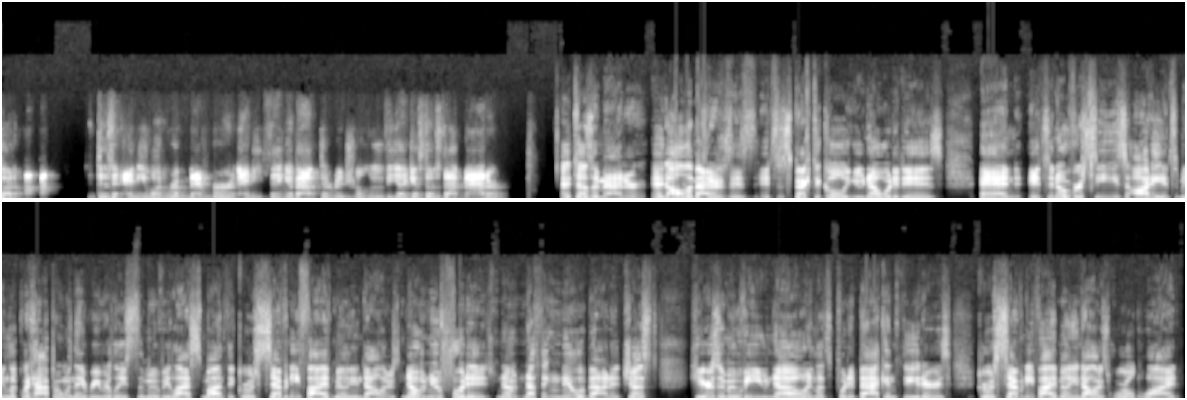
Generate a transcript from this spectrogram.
But I, does anyone remember anything about the original movie? I guess does that matter? It doesn't matter. It, all that matters is it's a spectacle. You know what it is, and it's an overseas audience. I mean, look what happened when they re-released the movie last month. It grossed seventy-five million dollars. No new footage. No nothing new about it. Just here's a movie you know, and let's put it back in theaters. Grossed seventy-five million dollars worldwide,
